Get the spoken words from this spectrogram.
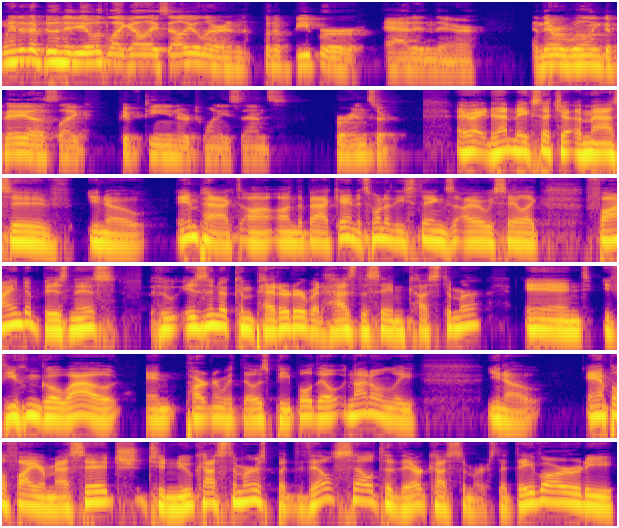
we ended up doing a deal with like LA Cellular and put a beeper ad in there, and they were willing to pay us like fifteen or twenty cents per insert. All right, and that makes such a, a massive, you know, impact on, on the back end. It's one of these things I always say like find a business who isn't a competitor but has the same customer. And if you can go out and partner with those people, they'll not only, you know, amplify your message to new customers, but they'll sell to their customers that they've already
